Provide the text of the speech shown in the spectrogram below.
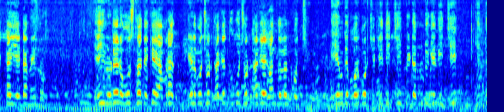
একটাই এটা মেন রোড এই রোডের অবস্থা দেখে আমরা দেড় বছর থেকে, দু বছর থেকে আন্দোলন করছি। ডিএমকে পর পর চিঠি দিচ্ছি পিডব্লিউডি কে দিচ্ছি, কিন্তু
